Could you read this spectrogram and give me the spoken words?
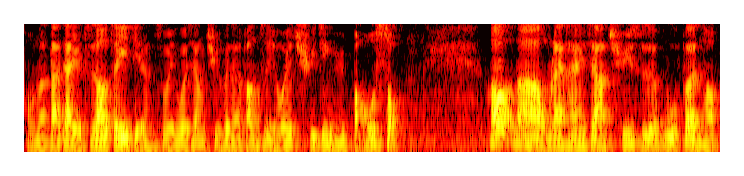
好，那大家也知道这一点，所以我想取分的方式也会趋近于保守。好，那我们来看一下趋势的部分哈。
